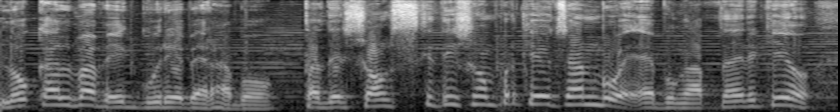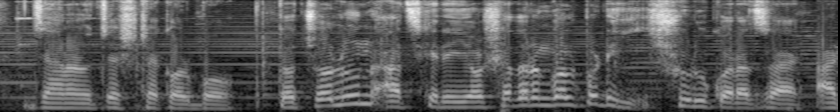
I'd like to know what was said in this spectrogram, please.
লোকালভাবে ঘুরে বেড়াবো। তাদের সংস্কৃতি সম্পর্কেও জানব এবং আপনাদেরকেও জানানোর চেষ্টা করব। তো চলুন আজকের এই অসাধারণ গল্পটি শুরু করা যাক। আর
